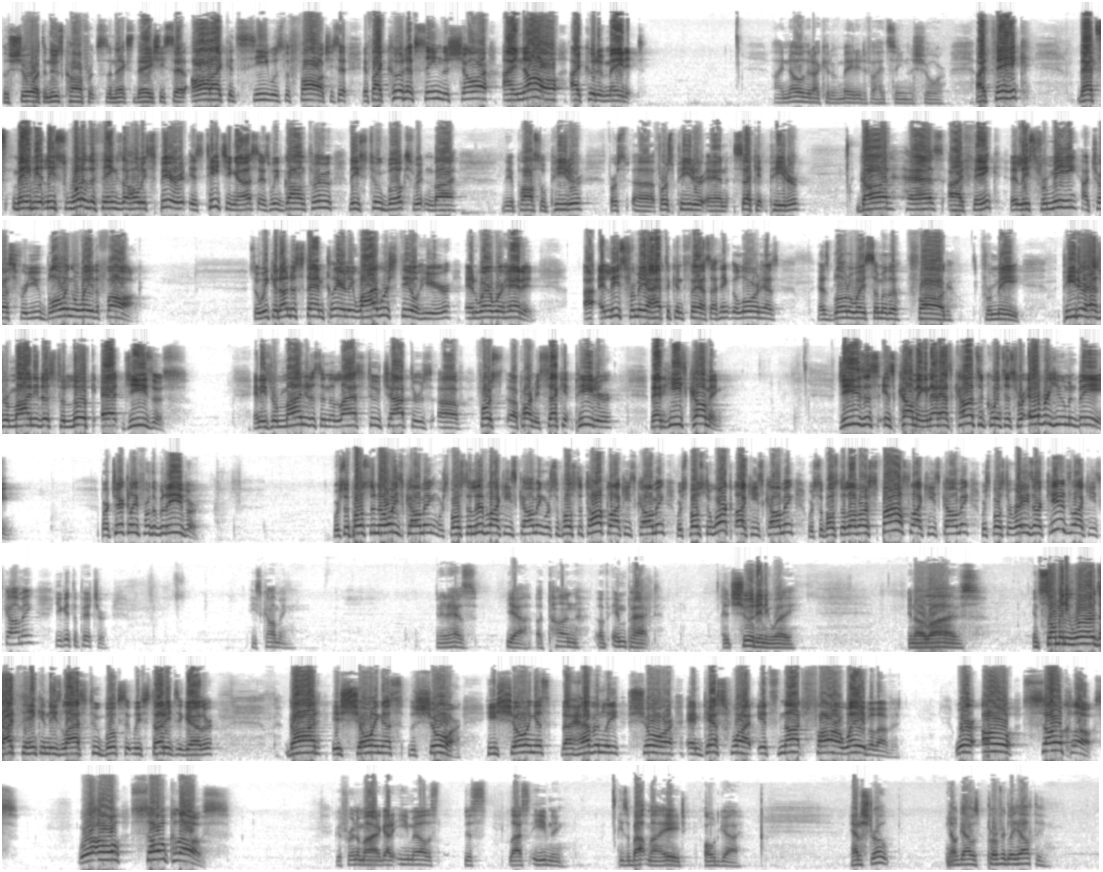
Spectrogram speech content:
the shore at the news conference the next day. She said, All I could see was the fog. She said, If I could have seen the shore, I know I could have made it. I know that I could have made it if I had seen the shore. I think that's maybe at least one of the things the Holy Spirit is teaching us as we've gone through these two books written by the Apostle Peter, First, uh, Peter and Second Peter. God has, I think, at least for me, I trust for you, blowing away the fog. So we could understand clearly why we're still here and where we're headed. At least for me, I have to confess, I think the Lord has, has blown away some of the fog for me. Peter has reminded us to look at Jesus. And he's reminded us in the last two chapters of first, uh, pardon me, Second Peter, that he's coming. Jesus is coming, and that has consequences for every human being, particularly for the believer. We're supposed to know He's coming. We're supposed to live like He's coming. We're supposed to talk like He's coming. We're supposed to work like He's coming. We're supposed to love our spouse like He's coming. We're supposed to raise our kids like He's coming. You get the picture. He's coming. And it has, yeah, a ton of impact. It should, anyway, in our lives. In so many words, I think, in these last two books that we've studied together, God is showing us the shore. He's showing us the heavenly shore, and guess what? It's not far away, beloved. We're oh so close. We're oh so close. Good friend of mine, I got an email this, this last evening. He's about my age, old guy. Had a stroke. Young guy was perfectly healthy.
